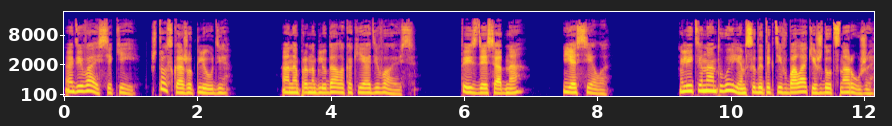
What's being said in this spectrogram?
«Одевайся, Кей. Что скажут люди?» Она пронаблюдала, как я одеваюсь. «Ты здесь одна?» Я села. Лейтенант Уильямс и детектив Балаки ждут снаружи.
